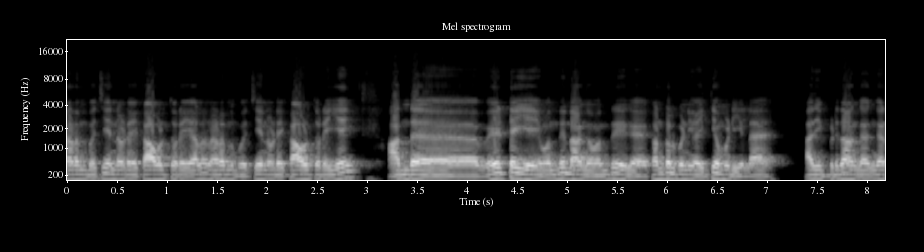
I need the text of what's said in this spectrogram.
நடந்து போச்சு. என்னுடைய காவல்துறையால் நடந்து போச்சு. என்னுடைய காவல்துறையை அந்த வேட்டையை வந்து நாங்கள் வந்து கண்ட்ரோல் பண்ணி வைக்க முடியல. அது இப்படி தான் அங்கங்கே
